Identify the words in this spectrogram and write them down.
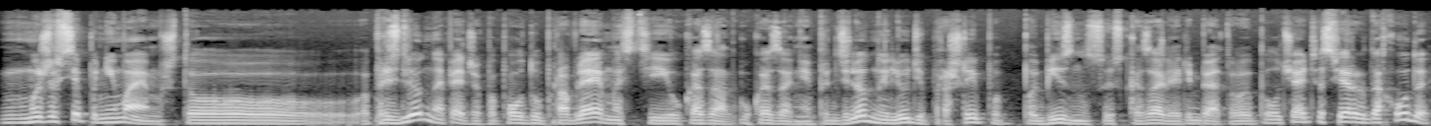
Мы же все понимаем, что определенно, опять же, по поводу управляемости и указания, определенные люди прошли по, по бизнесу и сказали, ребята, вы получаете сверхдоходы,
